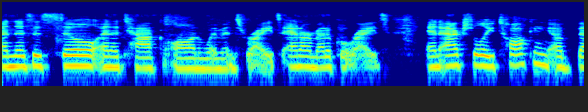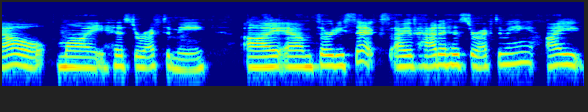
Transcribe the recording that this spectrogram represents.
And this is still an attack on women's rights and our medical rights. And actually, talking about my hysterectomy, I am 36. I've had a hysterectomy. I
